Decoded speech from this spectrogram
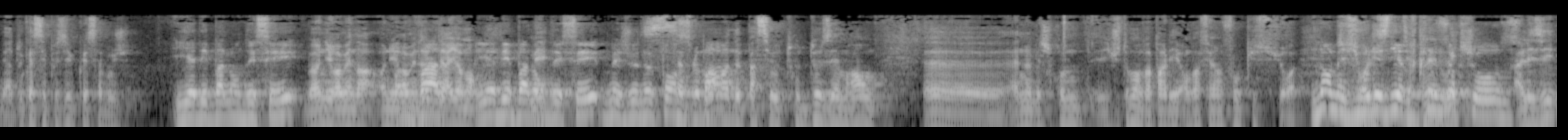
mais en tout cas, c'est possible que ça bouge. Il y a des ballons d'essai. Ben, on y reviendra, on y reviendra ultérieurement. Il y a des ballons d'essai, mais je ne pense simplement, pas. Simplement, avant de passer au deuxième round, euh, justement, on va parler, on va faire un focus sur. Non, mais je voulais dire plusieurs choses. Allez-y.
